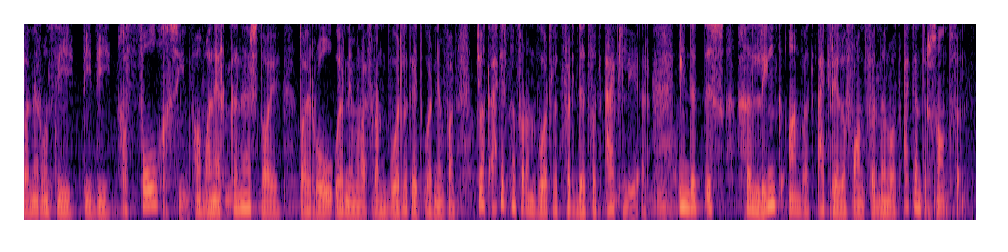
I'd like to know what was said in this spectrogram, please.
wanneer ons die die die gevolg sien van wanneer kinders daai daai rol oorneem, daai verantwoordelikheid oorneem van wat ek is nou verantwoordelik vir dit wat ek leer en dit is gelink aan wat ek relevant vind en wat ek interessant vind.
